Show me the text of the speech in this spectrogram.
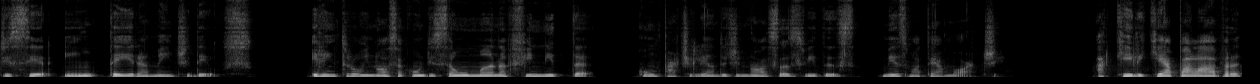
de ser inteiramente Deus. Ele entrou em nossa condição humana finita, compartilhando de nossas vidas, mesmo até a morte. Aquele que é a palavra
